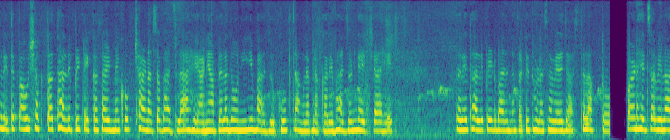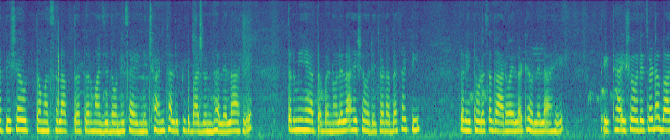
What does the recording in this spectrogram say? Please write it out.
तर इथे पाहू शकता थालीपीठ एका साईडने खूप छान असं भाजलं आहे आणि आपल्याला दोन्हीही बाजू खूप चांगल्या प्रकारे भाजून घ्यायचे आहे. तर हे थालीपीठ भाजण्यासाठी थोडासा वेळ जास्त लागतो. पण हे चवीला अतिशय उत्तम असं लागतं तर माझे दोन्ही साईडने छान थालीपीठ बाजून झालेलं आहे. तर मी हे आता बनवलेलं आहे शौर्याच्या डब्यासाठी. तर हे थोडंसं गार व्हायला ठेवलेलं आहे. तर इथे आहे शौर्याचा डबा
